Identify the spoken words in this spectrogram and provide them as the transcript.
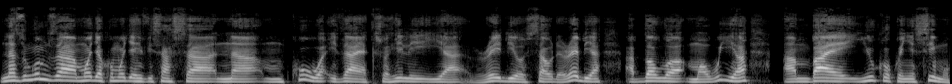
Nazungumza moja kwa moja hivi sasa na mkuu wa idhaa ya Kiswahili ya Radio Saudi Arabia, Abdullah Mawia, ambaye yuko kwenye simu.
